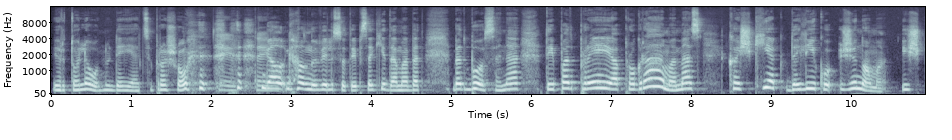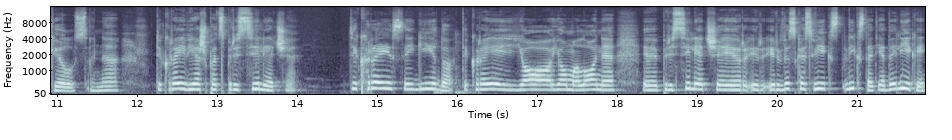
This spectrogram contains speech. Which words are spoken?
Ir toliau, nudėję, atsiprašau. Taip, taip. Gal, gal nuvilsiu taip sakydama, bet, bet bus, ne? Taip pat praėjo programą, mes kažkiek dalykų žinoma iškils, ne? Tikrai viešpats prisiliečia, tikrai jisai gydo, tikrai jo, jo malonė e, prisiliečia ir, ir, ir viskas vyksta, vyksta tie dalykai.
